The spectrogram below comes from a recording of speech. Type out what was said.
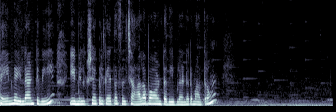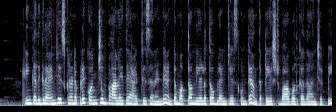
మెయిన్గా ఇలాంటివి ఈ మిల్క్ షేకులకి అయితే అసలు చాలా బాగుంటుంది ఈ బ్లెండర్ మాత్రం. ఇంకా అది గ్రైండ్ చేసుకునేటప్పుడే కొంచెం పాలైతే యాడ్ చేశానండి. అంటే మొత్తం నీళ్ళతో బ్లెండ్ చేసుకుంటే అంత టేస్ట్ బాగోదు కదా అని చెప్పి.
